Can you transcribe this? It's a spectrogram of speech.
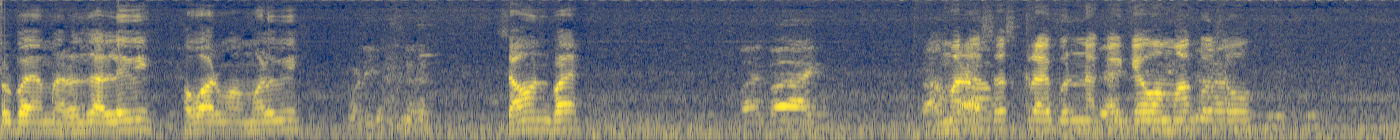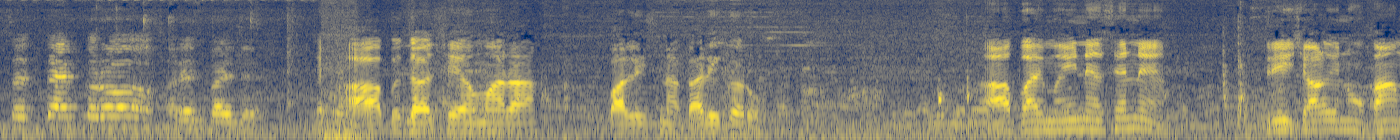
દો ભાઈ, અમે રજા લેવી, સવારમાં મળવી. સાવનભાઈ બાય બાય. અમારા સબસ્ક્રાઈબર ને કઈ કહેવા માંગો છો? સબસ્ક્રાઇબ કરો હરેશભાઈ ને આ બધા છે અમારા પાલિશના કારીગરો. આ ભાઈ મહિને છે ને ત્રીસ ચાળીનું કામ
